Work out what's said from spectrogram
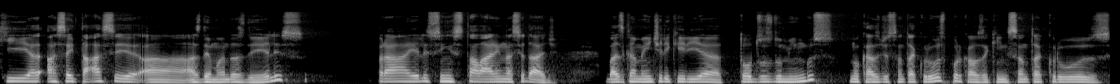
que aceitasse a, as demandas deles para eles se instalarem na cidade. Basicamente, ele queria todos os domingos, no caso de Santa Cruz, por causa que em Santa Cruz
